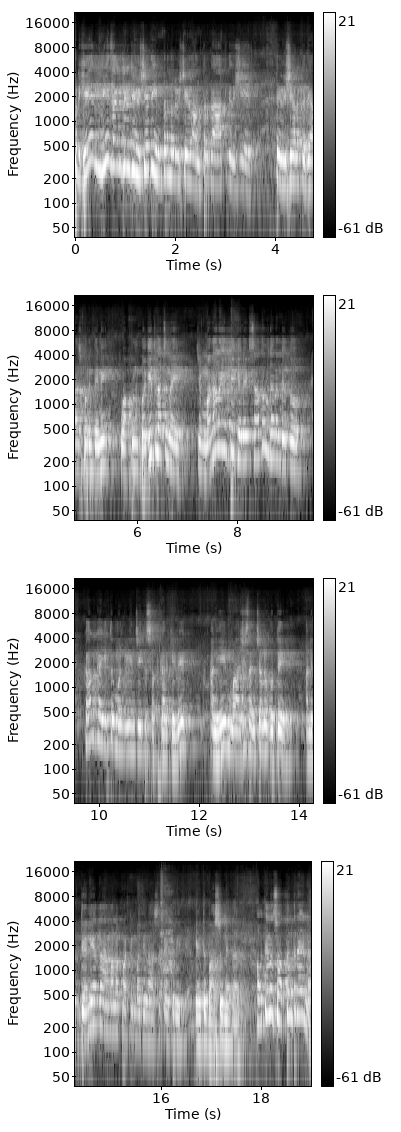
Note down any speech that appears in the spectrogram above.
पण हे मी सांगितलेले जे विषय ते इंटरनल विषय आहेत, अंतर्गत आतले विषय आहेत त्या विषयाला कधी आजपर्यंत त्यांनी वाकून बघितलंच नाही. जे मनाला येईल ते केलं. एक साधं उदाहरण देतो. काल काय इथं मंडळींचे इथं सत्कार केले आणि हे माजी संचालक होते आणि त्याने आता आम्हाला पाठिंबा दिला असं काहीतरी हे इथं भासवण्यात आलं. अहो त्यांना स्वातंत्र्य आहे ना.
